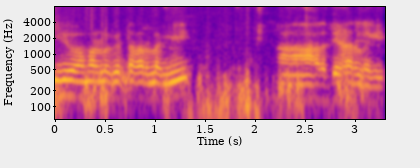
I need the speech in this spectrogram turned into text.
থ্যাংক আমার লগে টাকার লাগি আর দেখার লাগি।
